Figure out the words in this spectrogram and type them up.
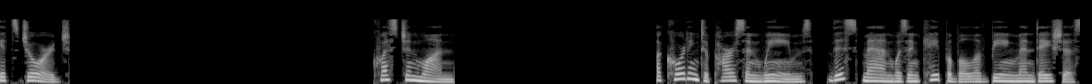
it's George. Question 1. According to Parson Weems, this man was incapable of being mendacious.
